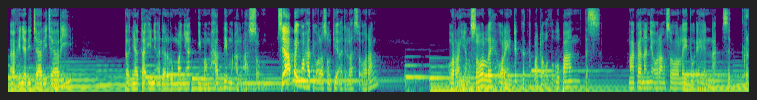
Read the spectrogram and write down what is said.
Akhirnya dicari-cari, ternyata ini adalah rumahnya Imam Hatim Al-Asom. Siapa Imam Hatim Al-Asom? Dia adalah seorang orang yang soleh, orang yang dekat kepada Allah. Oh pantas. Makanannya orang soleh itu enak, seger.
